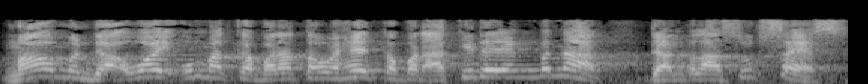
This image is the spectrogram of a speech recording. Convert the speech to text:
mau mendakwai umat kepada tauhid, kepada akidah yang benar dan telah sukses.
